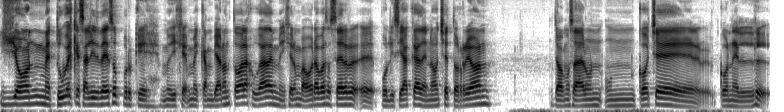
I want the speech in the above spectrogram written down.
Yo me tuve que salir de eso porque me dije, me cambiaron toda la jugada y me dijeron, ahora vas a ser eh, policíaca de noche, Torreón. Te vamos a dar un, un coche con el,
